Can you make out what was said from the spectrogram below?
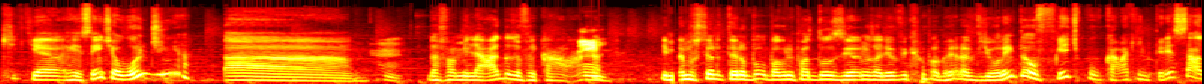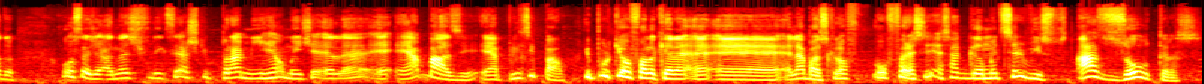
que, que é recente, é o Andinha. Da, Hum. da família Adams, eu falei, caraca. E mesmo tendo, tendo o bagulho pra 12 anos ali, eu vi que o bagulho era violento, eu fiquei, tipo, caraca, interessado. Ou seja, a Netflix, eu acho que pra mim, realmente, ela é, é- é a base, é a principal. E por que eu falo que ela é, é- ela é a base? Porque ela oferece essa gama de serviços. As outras,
